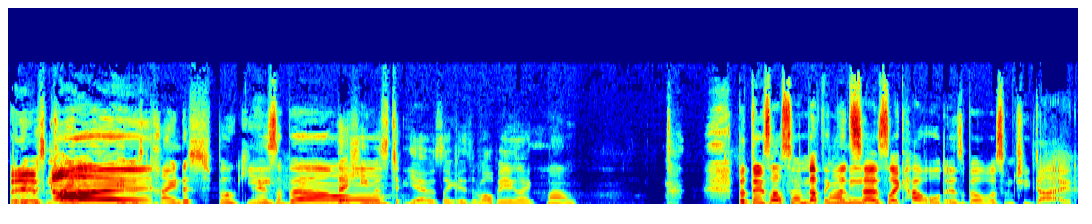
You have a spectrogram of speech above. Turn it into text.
but, it if was not kind. It was kind of spooky isabel that he was. T- yeah, it was like Isabel being like, "Mom, but there's also nothing Mommy. that says like how old isabel was when she died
